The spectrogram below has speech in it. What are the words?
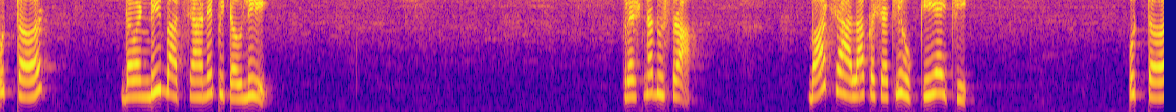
उत्तर दवंडी बादशहाने पिटवली. प्रश्न दुसरा. बादशहाला कशाची हुक्की यायची? उत्तर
